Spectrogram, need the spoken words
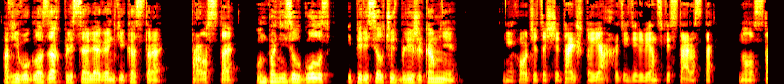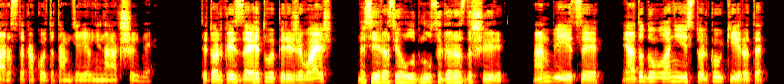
а в его глазах плясали огоньки костра. Просто... Он понизил голос и пересел чуть ближе ко мне. Не хочется считать, что я, хоть и деревенский староста, но староста какой-то там деревни на отшибе, ты только из-за этого переживаешь? На сей раз я улыбнулся гораздо шире. Амбиции. Я-то думал, они есть только у Кирота.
